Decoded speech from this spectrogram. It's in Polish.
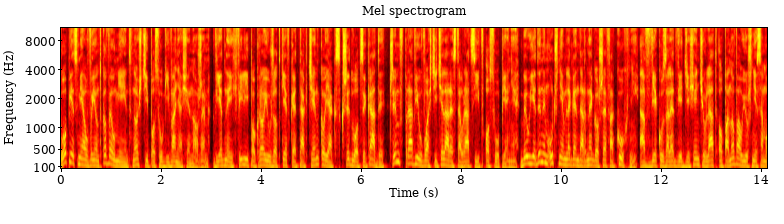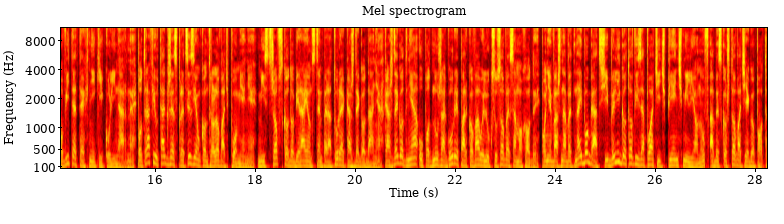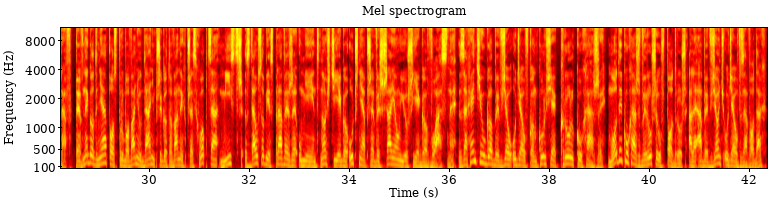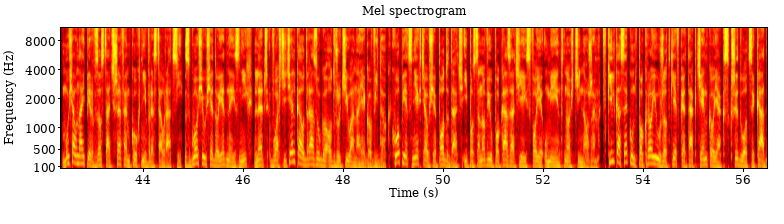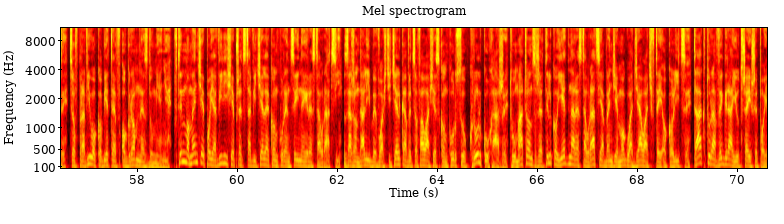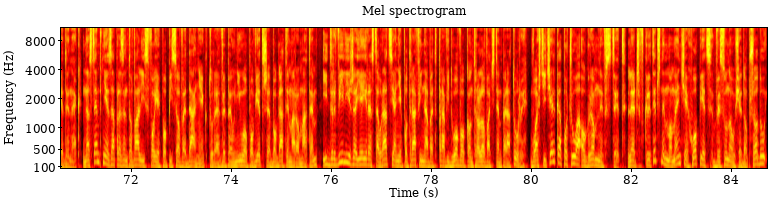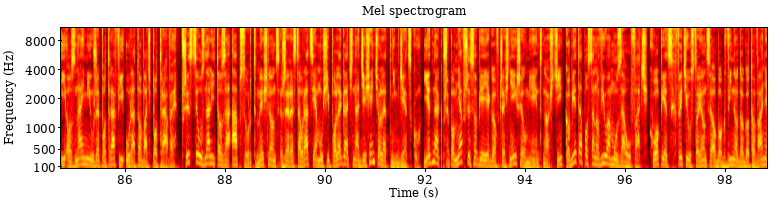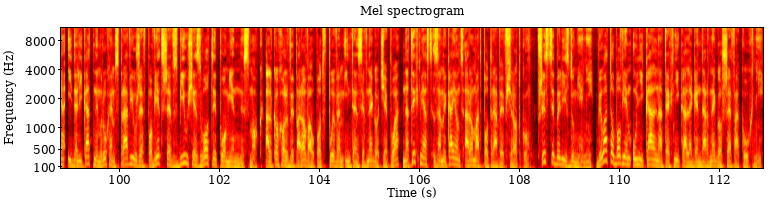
Chłopiec miał wyjątkowe umiejętności posługiwania się nożem. W jednej chwili pokroił rzodkiewkę tak cienko jak skrzydło cykady, czym wprawił właściciela restauracji w osłupienie. Był jedynym uczniem legendarnego szefa kuchni, a w wieku zaledwie 10 lat opanował już niesamowite techniki kulinarne. Potrafił także z precyzją kontrolować płomienie, mistrzowsko dobierając temperaturę każdego dania. Każdego dnia u podnóża góry parkowały luksusowe samochody, ponieważ nawet najbogatsi byli gotowi zapłacić 5 milionów, aby skosztować jego potraw. Pewnego dnia po spróbowaniu dań przygotowanych przez chłopca, mistrz zdał sobie sprawę, że umiejętności jego ucznia przewyższają już jego własne. Zachęcił go, by wziął udział w konkursie Król Kucharzy. Młody kucharz wyruszył w podróż, ale aby wziąć udział w zawodach, musiał najpierw zostać szefem kuchni w restauracji. Zgłosił się do jednej z nich, lecz właścicielka od razu go odrzuciła na jego widok. Chłopiec nie chciał się poddać i postanowił pokazać jej swoje umiejętności nożem. W kilka sekund pokroił rzodkiewkę tak cienko jak skrzydło cykady, co wprawiło kobietę w ogromne zdumienie. W tym momencie pojawili się przedstawiciele konkurencyjnej restauracji. Zażądali, by właścicielka wycofała się z konkursu Król Kucharzy, tłumacząc, że tylko jedna restauracja będzie mogła działać w tej okolicy, ta, która wygra jutrzejszy pojedynek. Następnie zaprezentowali swoje popisowe danie, które wypełniło powietrze bogatym aromatem i drwili, że jej restauracja nie potrafi nawet prawidłowo kontrolować temperatury. Właścicielka poczuła ogromny wstyd, lecz w krytycznym momencie chłopiec wysunął się do przodu i oznajmił, że potrafi uratować potrawę. Wszyscy uznali to za absurd, myśląc, że restauracja musi polegać na dziesięcioletnim dziecku. Jednak przypomniawszy sobie jego wcześniejsze umiejętności, kobieta postanowiła mu zaufać. Chłopiec chwycił stojące obok wino do gotowania i delikatnym ruchem sprawił, że w powietrze wzbił się złoty płomienny smok. Alkohol wyparował pod wpływem intensywnego ciepła, natychmiast zamykając aromat potrawy w środku. Wszyscy byli zdumieni. Była to bowiem unikalna technika legendarnego szefa kuchni.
